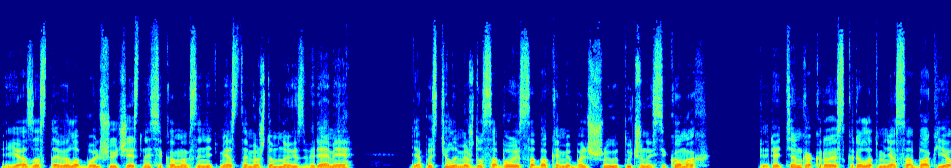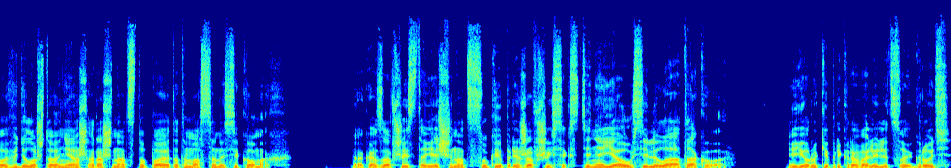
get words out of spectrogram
Я заставила большую часть насекомых занять место между мной и зверями. Я пустила между собой и собаками большую тучу насекомых. Перед тем, как Рой скрыл от меня собак, я увидела, что они ошарашенно отступают от массы насекомых. Оказавшись стоящей над сукой, прижавшейся к стене, я усилила атаку. Её руки прикрывали лицо и грудь,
